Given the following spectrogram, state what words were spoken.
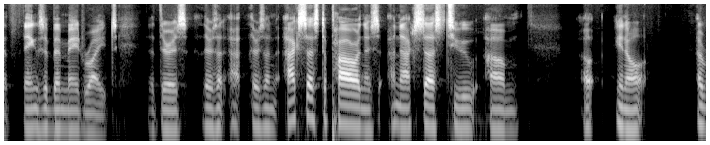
that things have been made right, that there is there's an uh, there's an access to power and there's an access to um, uh, you know a,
